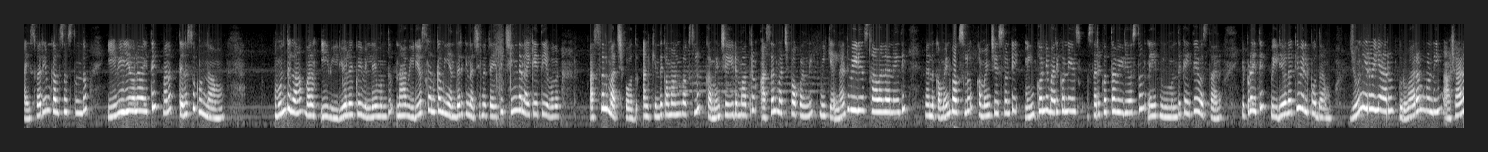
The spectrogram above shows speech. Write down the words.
ఐశ్వర్యం కలిసి వస్తుందో ఈ వీడియోలో అయితే మనం తెలుసుకుందాము. ముందుగా మనం ఈ వీడియోలోకి వెళ్ళే ముందు నా వీడియోస్ కనుక మీ అందరికీ నచ్చినట్టయితే చిన్న లైక్ అయితే ఇవ్వ అస్సలు మర్చిపోవద్దు. అండ్ కింద కమెంట్ బాక్స్లో కమెంట్ చేయడం మాత్రం అస్సలు మర్చిపోకండి. మీకు ఎలాంటి వీడియోస్ కావాలనేది నన్ను కమెంట్ బాక్స్లో కమెంట్ చేస్తుంటే ఇంకొన్ని మరికొన్ని సరికొత్త వీడియోస్తో నేను మీ ముందుకైతే వస్తాను. ఇప్పుడైతే వీడియోలోకి వెళ్ళిపోదాము జూన్ ఇరవై ఆరు గురువారం నుండి ఆషాఢ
